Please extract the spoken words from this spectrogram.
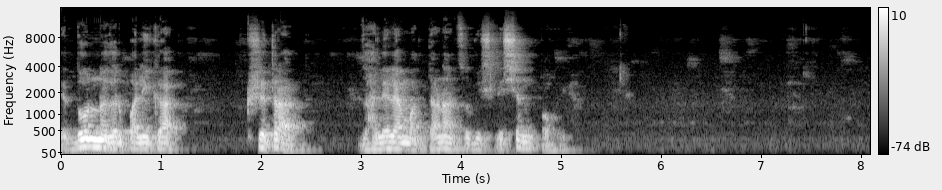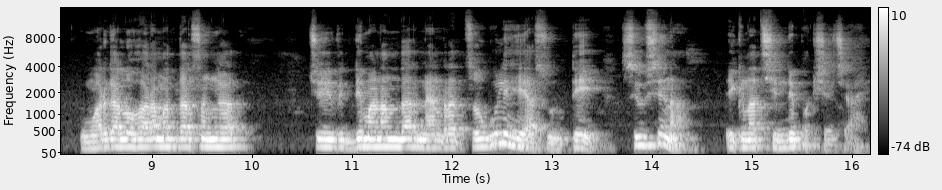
या दोन नगरपालिका क्षेत्रात झालेल्या मतदानाचं विश्लेषण पाहूया. उमरगा लोहारा मतदारसंघाचे विद्यमान आमदार ज्ञानराज चौगुले हे असून ते शिवसेना एकनाथ शिंदे पक्षाचे आहे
